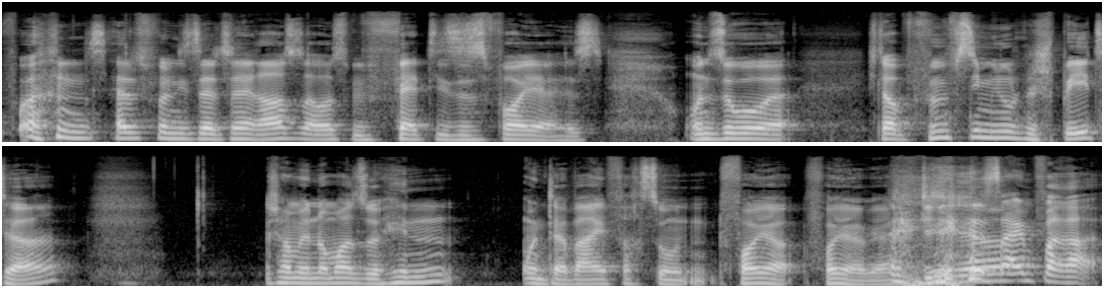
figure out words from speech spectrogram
von, selbst von dieser Terrasse aus, wie fett dieses Feuer ist. Und so, ich glaube, 15 Minuten später schauen wir nochmal so hin und da war einfach so ein Feuer, Feuerwerk. Die ist einfach,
